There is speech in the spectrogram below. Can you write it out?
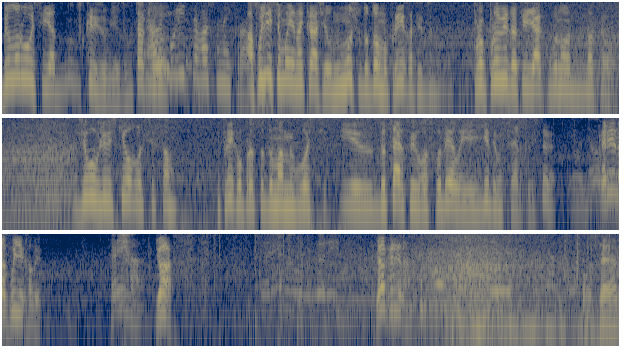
Білорусія, ну, скрізь об'їздив. Так Але що... поліція ваша найкраща. А поліція моя найкраща, мушу додому приїхати, про- провідати, як воно на це. Живу в Львівській області сам. Приїхав просто до мами в гості. І до церкви його сходили і їдемо з церкви. Каріна, поїхали! Каріна, Я! Я, Каріна! Озер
